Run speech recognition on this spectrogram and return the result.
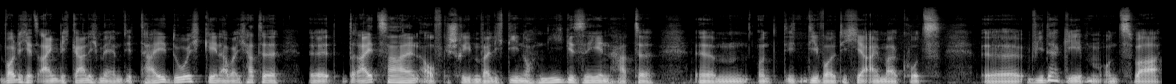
wollte ich jetzt eigentlich gar nicht mehr im Detail durchgehen, aber ich hatte äh, drei Zahlen aufgeschrieben, weil ich die noch nie gesehen hatte. Ähm, und die, die wollte ich hier einmal kurz äh, wiedergeben. Und zwar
